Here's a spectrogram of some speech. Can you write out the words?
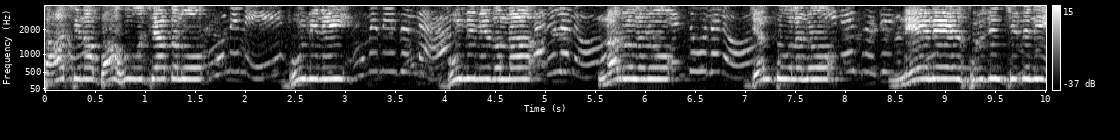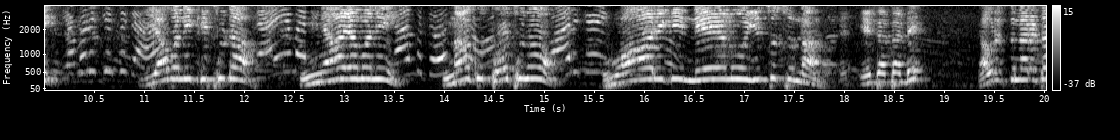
చాచిన బాహువు చేతను. భూమిని భూమి మీదున్న నరులను జంతువులను నేనే సృజించితిని. ఎవరికిచ్చుట ఎవనికిచ్చుట న్యాయమని నాకు తోచునో. వారికి నేను ఇచ్చుచున్నాను. ఏంటంటే ఎవరిస్తున్నారట?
